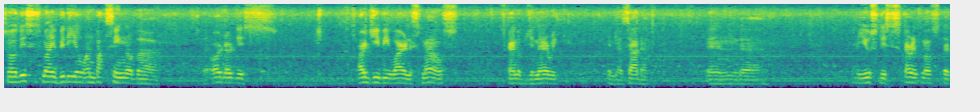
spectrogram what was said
So this is my video unboxing of uh, I ordered this RGB wireless mouse. It's kind of generic in Lazada, and uh, I use this current mouse that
